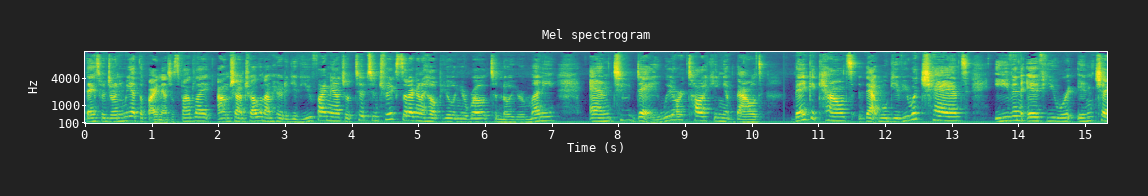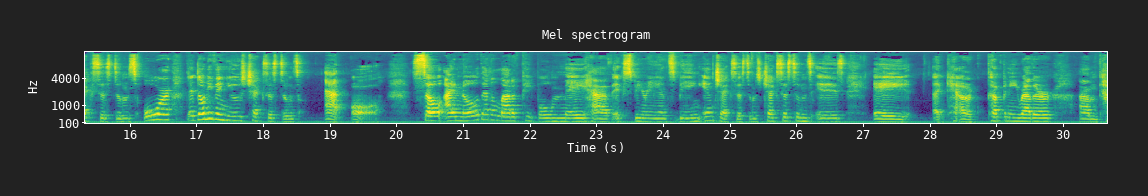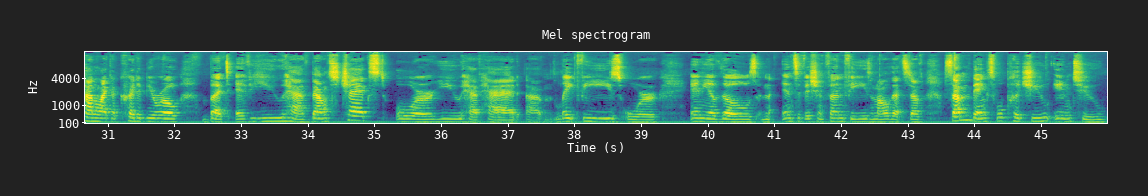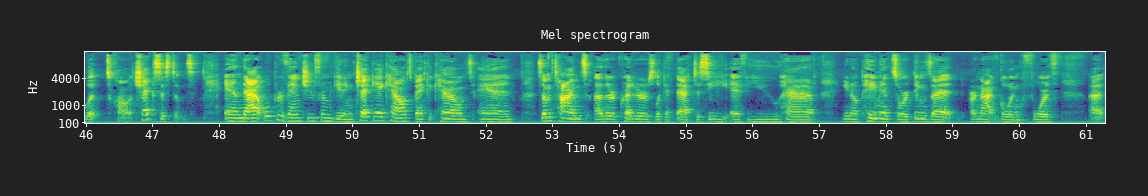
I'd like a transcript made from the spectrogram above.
thanks for joining me at the Financial Spotlight. I'm Shantrell and I'm here to give you financial tips and tricks that are going to help you on your road to know your money. And today we are talking about bank accounts that will give you a chance even if you were in ChexSystems or that don't even use ChexSystems at all. So I know that a lot of people may have experience being in ChexSystems. Check Systems is a, a, a company rather um, kind of like a credit bureau. But if you have bounced checks or you have had um, late fees or any of those insufficient fund fees and all that stuff, some banks will put you into what's called ChexSystems. And that will prevent you from getting checking accounts, bank accounts, and sometimes other creditors look at that to see if you have, you know, payments or things that are not going forth, uh,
